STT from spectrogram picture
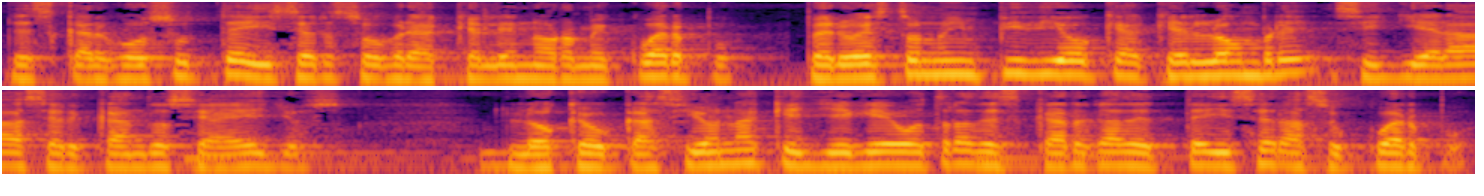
descargó su taser sobre aquel enorme cuerpo, pero esto no impidió que aquel hombre siguiera acercándose a ellos, lo que ocasiona que llegue otra descarga de taser a su cuerpo.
